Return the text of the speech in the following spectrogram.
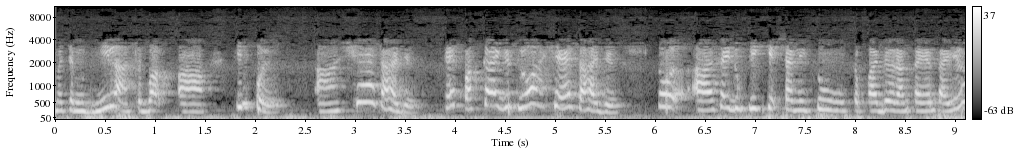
macam inilah sebab uh, simple. Uh, share sahaja. Saya pakai je seluar share sahaja. So uh, saya duplikatkan itu kepada rangkaian saya.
